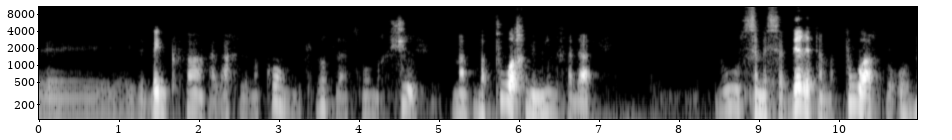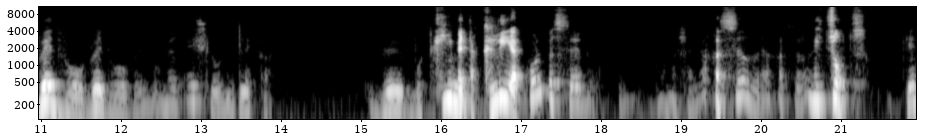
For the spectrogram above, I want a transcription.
אה, איזה בן כפר הלך למקום לקנות לעצמו מכשיר, מפוח ממין חדש. והוא מסדר את המפוח ועובד ועובד ועובד, הוא אומר אש לא נדלקה. ובודקים את הכלי, הכל בסדר. כן? מה שהיה חסר זה היה חסר ניצוץ, כן?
